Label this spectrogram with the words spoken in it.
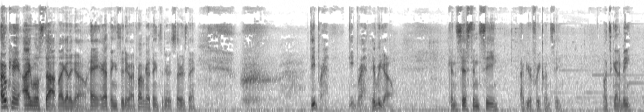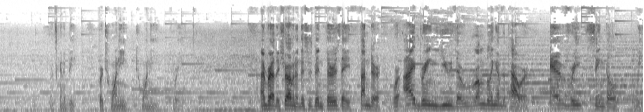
Okay, I will stop. I gotta go. Hey, I got things to do. I probably got things to do. It's Thursday. Deep breath, deep breath. Here we go consistency of your frequency. What's to be? What's to be for 2023? I'm Bradley Charbonneau. This has been Thursday Thunder, where I bring you the rumbling of the power every single week.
